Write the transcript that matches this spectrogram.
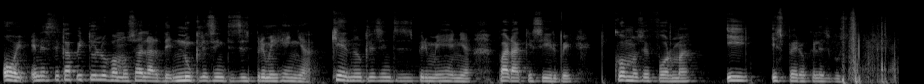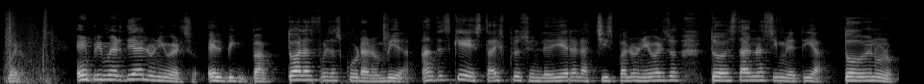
Hoy, en este capítulo, vamos a hablar de nucleosíntesis primigenia. ¿Qué es nucleosíntesis primigenia? ¿Para qué sirve? ¿Cómo se forma? Y espero que les guste. Bueno, el primer día del universo, el Big Bang, todas las fuerzas cobraron vida. Antes que esta explosión le diera la chispa al universo, todo estaba en una simetría, todo en uno.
